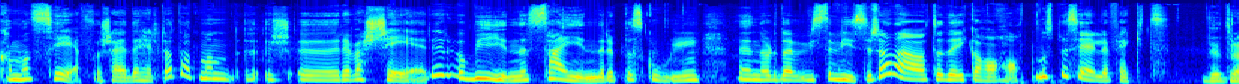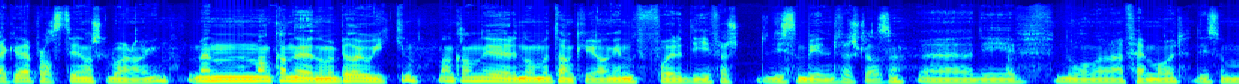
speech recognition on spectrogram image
Kan man se for seg det helt tatt? At man øh, reverserer og begynner seinere på skolen øh, det, hvis det viser seg da, at det ikke har hatt noen spesiell effekt? Det tror jeg ikke det er plass til i den norske barnehagen. Men man kan gjøre noe med pedagogikken. Man kan gjøre noe med tankegangen for de, første, de som begynner i første klasse. Øh, de, noen er fem år. De som,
